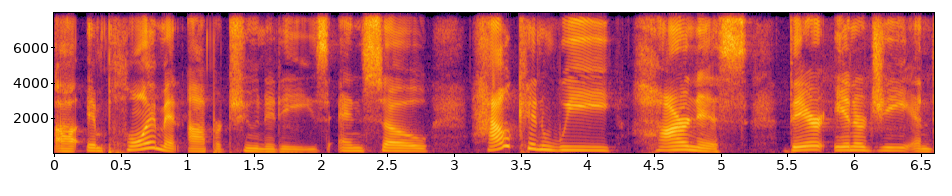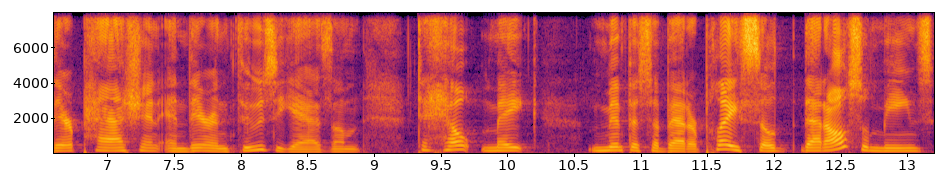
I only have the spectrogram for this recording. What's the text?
uh, employment opportunities. And so, how can we harness their energy and their passion and their enthusiasm to help make Memphis a better place? So, that also means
